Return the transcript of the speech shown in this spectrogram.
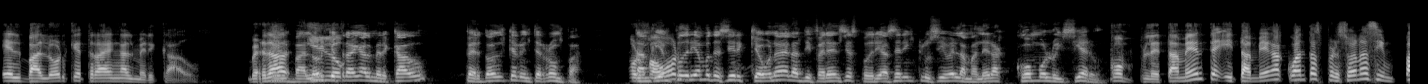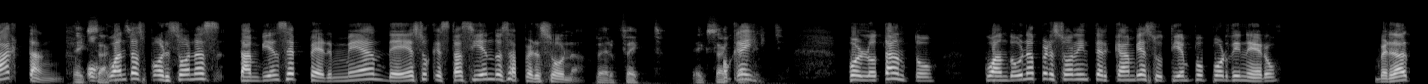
El valor que traen al mercado, ¿verdad? El valor que traen al mercado, perdón que lo interrumpa. También podríamos decir que una de las diferencias podría ser inclusive la manera como lo hicieron. Completamente. Y también a cuántas personas impactan. O cuántas personas también se permean de eso que está haciendo esa persona. Perfecto. Exactamente. Ok. Por lo tanto, cuando una persona intercambia su tiempo por dinero, ¿verdad?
